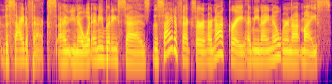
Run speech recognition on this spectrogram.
the side effects, I, you know, what anybody says, the side effects are, are not great. I mean, I know we're not mice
